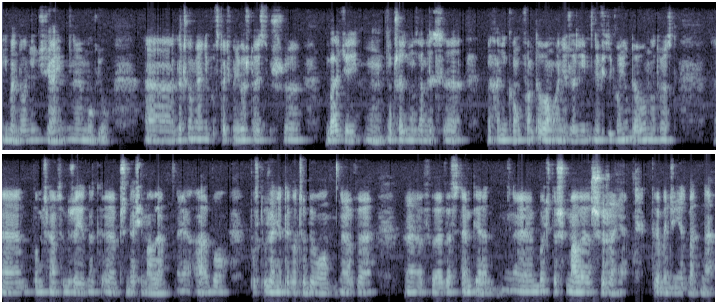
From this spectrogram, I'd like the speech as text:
i będę o niej dzisiaj mówił. Dlaczego miała nie powstać? Ponieważ to jest już bardziej mm, obszar związany z mechaniką kwantową, aniżeli fizyką jądrową. Natomiast Pomyślałem sobie, że jednak e, przyda się małe e, albo powtórzenie tego, co było e, w, e, w, we wstępie, e, bądź też małe rozszerzenie, które będzie niezbędne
